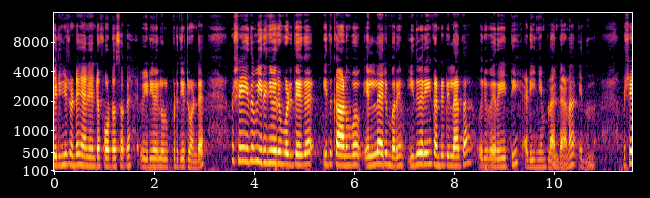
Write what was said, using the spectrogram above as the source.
വിരിഞ്ഞിട്ടുണ്ട്. ഞാൻ ഇതിന്റെ ഫോട്ടോസൊക്കെ വീഡിയോയിൽ ഉൾപ്പെടുത്തിയിട്ടുമുണ്ട് പക്ഷേ ഇത് വിരിഞ്ഞു വരുമ്പോഴത്തേക്ക് ഇത് കാണുമ്പോൾ എല്ലാവരും പറയും ഇതുവരെയും കണ്ടിട്ടില്ലാത്ത ഒരു വെറൈറ്റി അഡീനിയം പ്ലാന്റാണ് ഇതെന്ന്. പക്ഷേ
